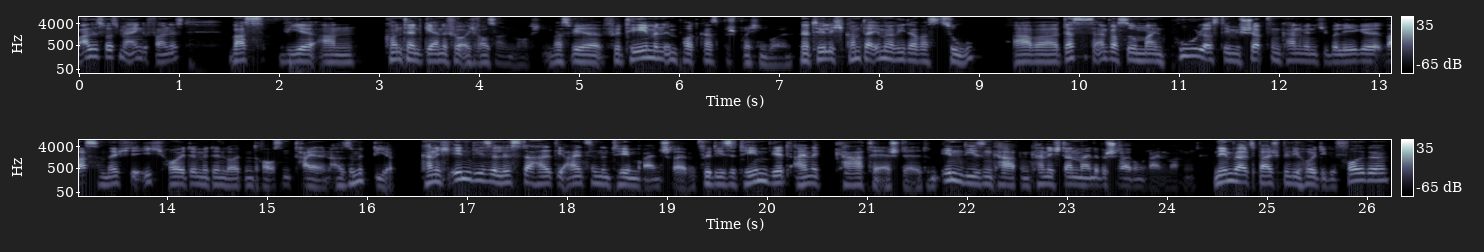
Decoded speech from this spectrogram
alles, was mir eingefallen ist, was wir an Content gerne für euch rausholen möchten, was wir für Themen im Podcast besprechen wollen. Natürlich kommt da immer wieder was zu, aber das ist einfach so mein Pool, aus dem ich schöpfen kann, wenn ich überlege, was möchte ich heute mit den Leuten draußen teilen, also mit dir kann ich in diese Liste halt die einzelnen Themen reinschreiben. Für diese Themen wird eine Karte erstellt und in diesen Karten kann ich dann meine Beschreibung reinmachen. Nehmen wir als Beispiel die heutige Folge.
